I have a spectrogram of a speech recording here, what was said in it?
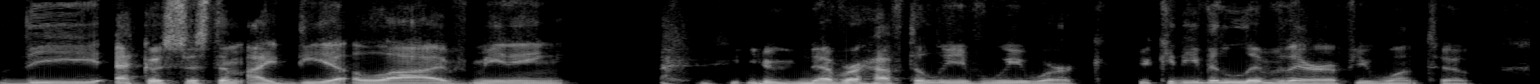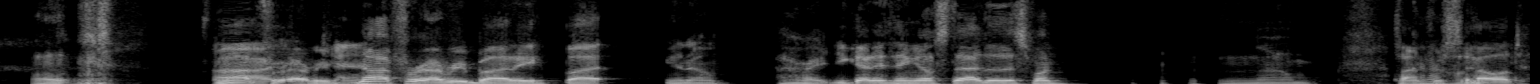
the ecosystem idea alive, meaning you never have to leave WeWork. You can even live there if you want to. Not Uh, for every not for everybody, but you know. All right, you got anything else to add to this one? No. Time for salad.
